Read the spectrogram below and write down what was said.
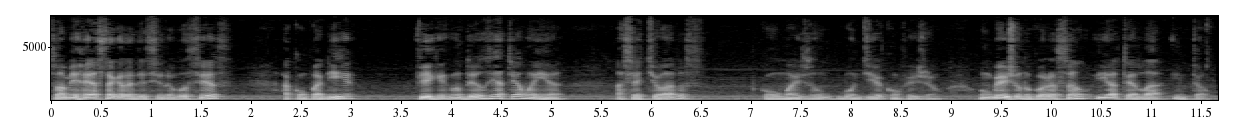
só me resta agradecer a vocês, a companhia. Fiquem com Deus e até amanhã, às sete horas, com mais um Bom Dia com Feijão. Um beijo no coração e até lá então.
